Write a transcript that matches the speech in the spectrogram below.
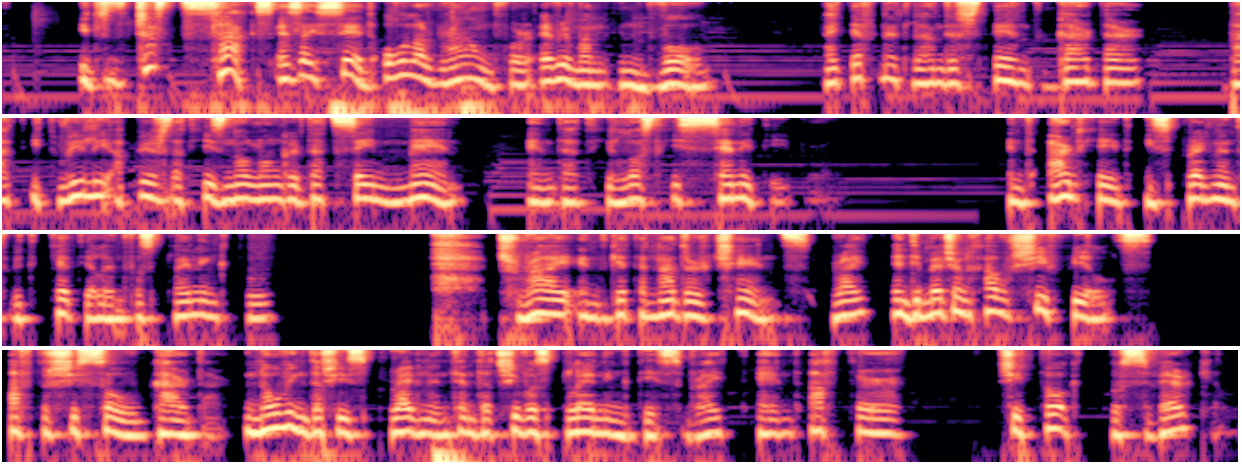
it just sucks, as I said, all around for everyone involved. I definitely understand Gardar, but it really appears that he's no longer that same man and that he lost his sanity, bro. And Arnheid is pregnant with Ketil and was planning to try and get another chance, right? And imagine how she feels after she saw Gardar, knowing that she's pregnant and that she was planning this, right? And after she talked to Sverkel,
